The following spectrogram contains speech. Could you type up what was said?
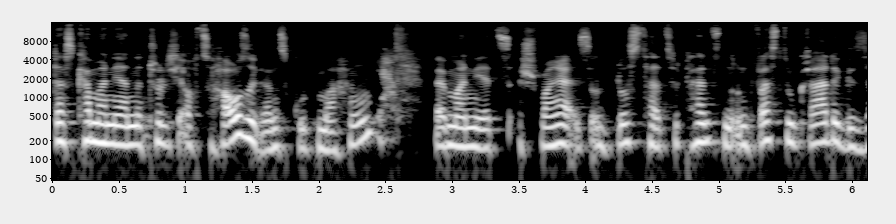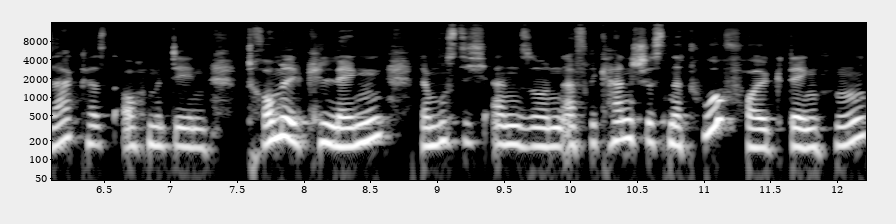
das kann man ja natürlich auch zu Hause ganz gut machen, ja. wenn man jetzt schwanger ist und Lust hat zu tanzen. Und was du gerade gesagt hast, auch mit den Trommelklängen, da musste ich an so ein afrikanisches Naturvolk denken,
